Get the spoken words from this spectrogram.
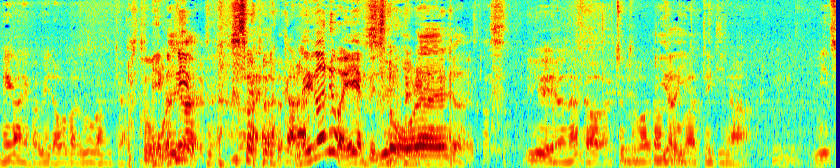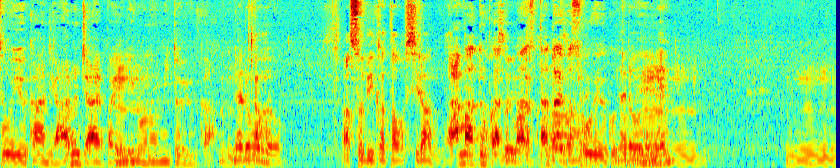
眼鏡かけた若造がみたいな。そう俺じゃないです。かだからメガネはええやん別そうに俺じゃないですか。いやいやなんかちょっと若造が的なみそういう感じがあるんじゃう？やっぱりリ好みというか、うんなるほど遊び方を知らんなあまあとかまあ、例えばそういうこと。で、なるほどね。うん。うん。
